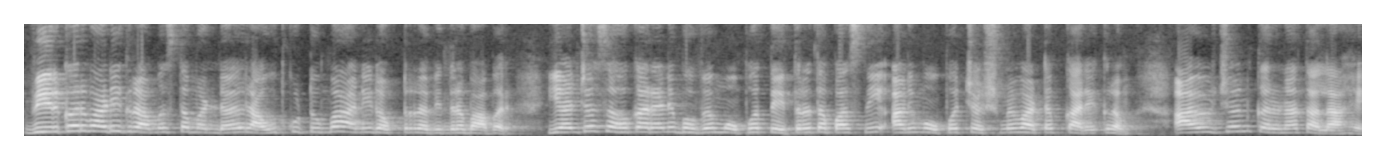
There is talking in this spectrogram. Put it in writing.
विरकरवाडी ग्रामस्थ मंडळ राऊत कुटुंब आणि डॉक्टर रवींद्र बाबर यांच्या सहकार्याने भव्य मोफत नेत्र तपासणी आणि मोफत चष्मे वाटप कार्यक्रम आयोजन करण्यात आला आहे.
